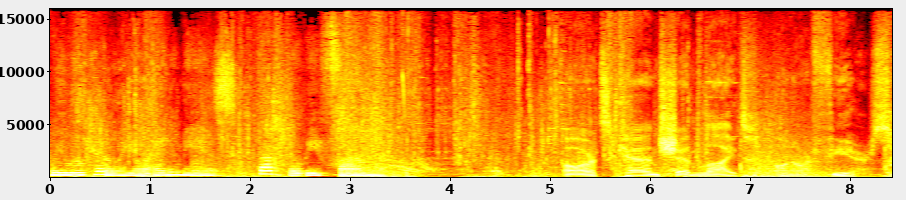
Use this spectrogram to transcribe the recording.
We will kill your enemies. That will be fun. Art can shed light on our fears.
